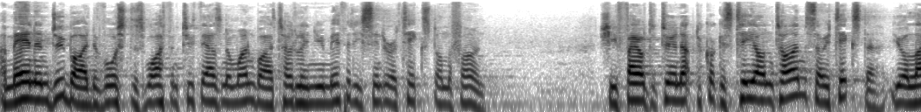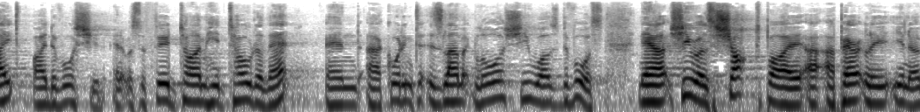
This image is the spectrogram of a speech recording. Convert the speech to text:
a man in Dubai divorced his wife in 2001 by a totally new method. He sent her a text on the phone. She failed to turn up to cook his tea on time, so he texted her, You're late, I divorce you. And it was the third time he'd told her that, and uh, according to Islamic law, she was divorced. Now, she was shocked by uh, apparently, you know,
